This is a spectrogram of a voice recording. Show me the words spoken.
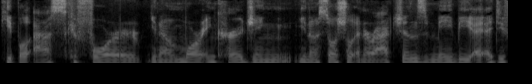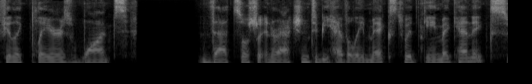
people ask for you know more encouraging you know social interactions maybe I, I do feel like players want that social interaction to be heavily mixed with game mechanics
